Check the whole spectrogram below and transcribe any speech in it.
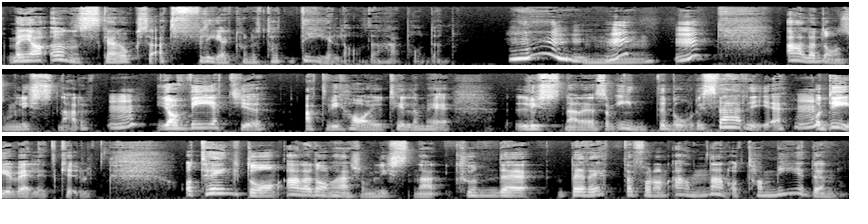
men jag önskar också att fler kunde ta del av den här podden. Mm. Mm. mm. Alla de som lyssnar. Mm. Jag vet ju att vi har ju till och med lyssnare som inte bor i Sverige mm. och det är ju väldigt kul. Och tänk då om alla de här som lyssnar kunde berätta för någon annan och ta med den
